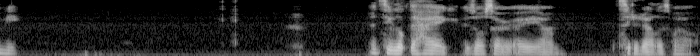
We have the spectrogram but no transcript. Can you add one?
many. And see, look, The Hague is also a um, citadel as well.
